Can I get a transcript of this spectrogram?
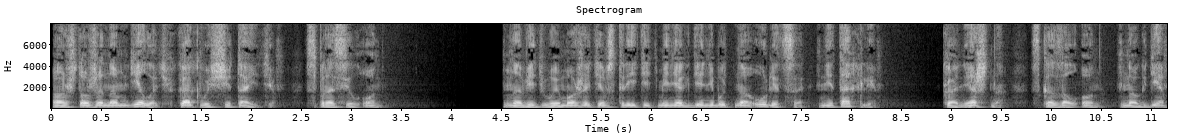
«А что же нам делать, как вы считаете?» — спросил он. Но ведь вы можете встретить меня где-нибудь на улице, не так ли? Конечно, сказал он. Но где?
